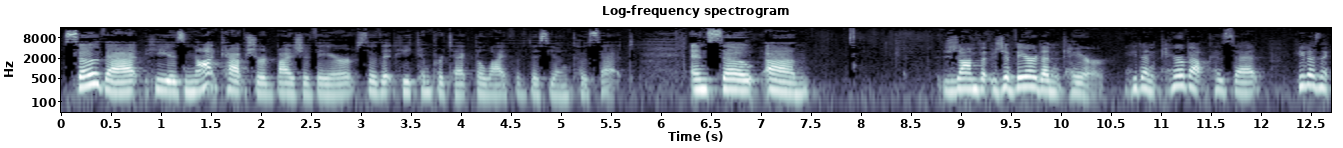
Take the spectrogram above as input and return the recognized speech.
so that he is not captured by Javert, so that he can protect the life of this young Cosette. And so um, Jean Javert doesn't care. He doesn't care about Cosette. He doesn't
